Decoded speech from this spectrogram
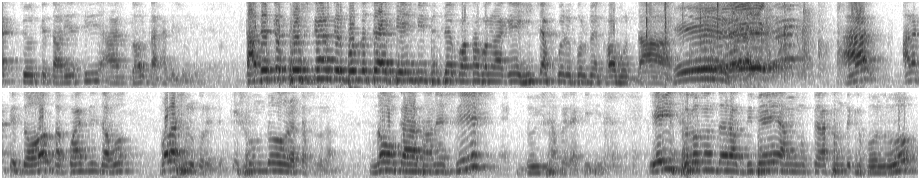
এক চোরকে তাড়িয়েছি আর দল ডাকাতি শুরু করেছে। তাদেরকে পরিষ্কার করে বলতে চাই বিএনপির বিরুদ্ধে কথা বলার আগে হিসাব করে বলবেন, খবরদার। আর আরেকটি দল, বা কয়েকদিন যাবত বলা শুরু করেছে। কি সুন্দর একটা স্লোগান। নৌকা, ধানের শীষ, দুই সাপের একই বিষ। এই স্লোগান যারা দিবে, আমি মুক্ত এখন থেকে বলব,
